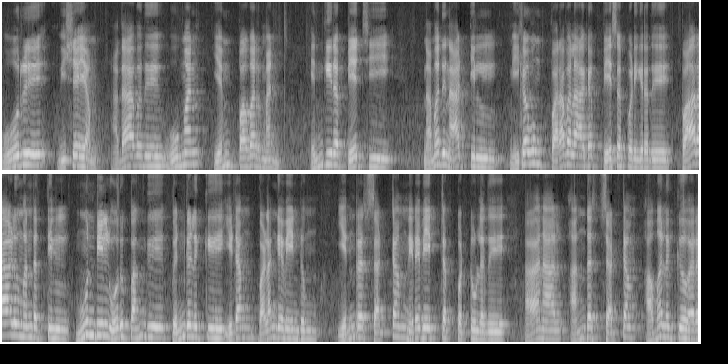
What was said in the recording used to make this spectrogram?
ஒரு விஷயம் அதாவது உமன் எம்பவர்மெண்ட் என்கிற பேச்சு நமது நாட்டில் மிகவும் பரவலாக பேசப்படுகிறது. பாராளுமன்றத்தில் மூன்றில் ஒரு பங்கு பெண்களுக்கு இடம் வழங்க வேண்டும் என்ற சட்டம் நிறைவேற்றப்பட்டுள்ளது. ஆனால் அந்த சட்டம் அமலுக்கு வர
